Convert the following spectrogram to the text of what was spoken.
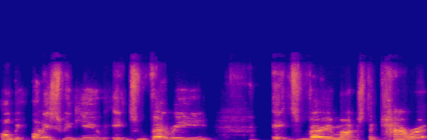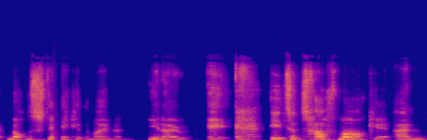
I'll be honest with you, it's very, it's very much the carrot, not the stick at the moment. You know, it, it's a tough market, and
